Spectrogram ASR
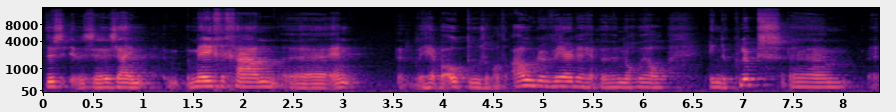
Dus ze zijn meegegaan. eh, en we hebben ook toen ze wat ouder werden, hebben we nog wel in de clubs. ehm, eh,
